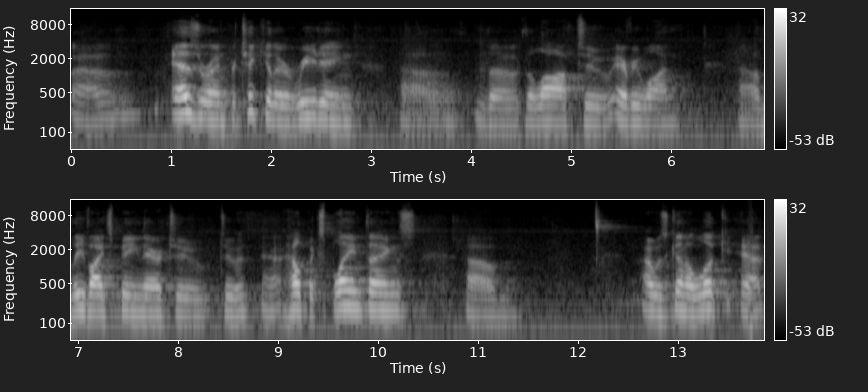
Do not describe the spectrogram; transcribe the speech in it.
uh, Ezra in particular reading uh, the, the law to everyone, uh, Levites being there to, to uh, help explain things. Um, I was going to look at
